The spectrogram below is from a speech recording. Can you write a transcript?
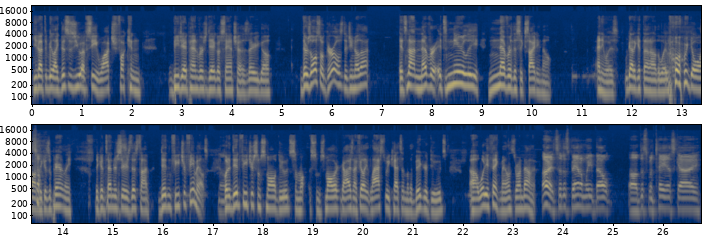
You'd have to be like, "This is UFC. Watch fucking BJ Penn versus Diego Sanchez." There you go. There's also girls. Did you know that? It's not never. It's nearly never this exciting though. Anyways, we got to get that out of the way before we go on So- because apparently the contender series this time didn't feature females, No. but it did feature some small dudes, some some smaller guys. I feel like last week had some of the bigger dudes. Uh, what do you think, man? Let's run down it. All right, so this bantamweight belt, uh, this Mateus guy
